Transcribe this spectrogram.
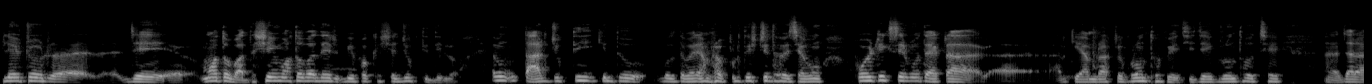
প্লেটোর যে মতবাদ, সেই মতবাদের বিপক্ষে সে যুক্তি দিল। এবং তার যুক্তি কিন্তু বলতে পারি আমরা প্রতিষ্ঠিত হয়েছে এবং পোয়েটিক্স এর মতো একটা আর কি আমরা একটা গ্রন্থ পেয়েছি। যে গ্রন্থ হচ্ছে যারা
